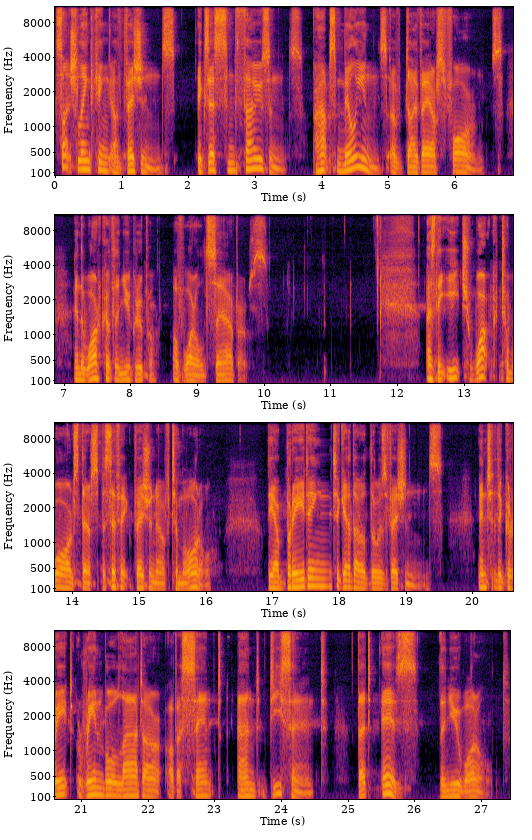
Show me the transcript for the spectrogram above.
Such linking of visions exists in thousands, perhaps millions of diverse forms in the work of the new group of world servers. As they each work towards their specific vision of tomorrow, they are braiding together those visions into the great rainbow ladder of ascent and descent that is the new world.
